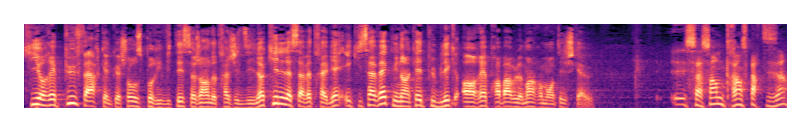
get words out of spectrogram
qui auraient pu faire quelque chose pour éviter ce genre de tragédie-là, qu'ils le savaient très bien et qui savaient qu'une enquête publique aurait probablement remonté jusqu'à eux. Ça semble transpartisan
